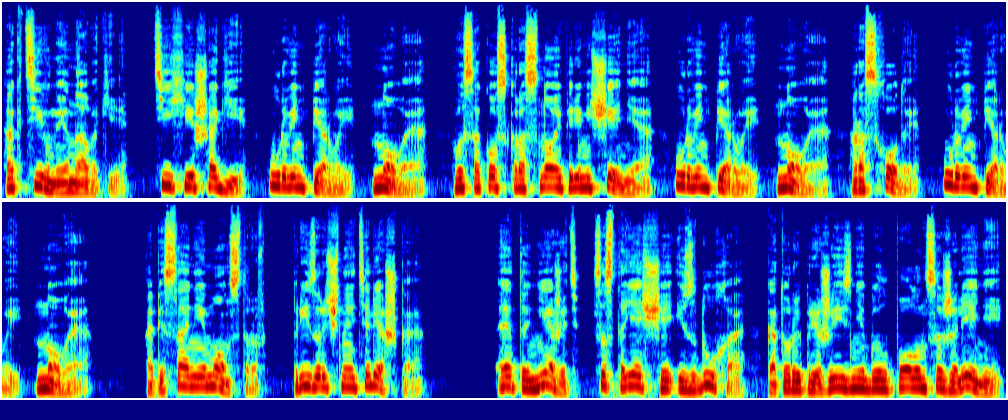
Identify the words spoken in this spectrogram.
Активные навыки. Тихие шаги. Уровень первый. Новое. Высокоскоростное перемещение. Уровень 1. Новое. Расходы. Уровень 1. Новое. Описание монстров. Призрачная тележка. Это нежить, состоящая из духа, который при жизни был полон сожалений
